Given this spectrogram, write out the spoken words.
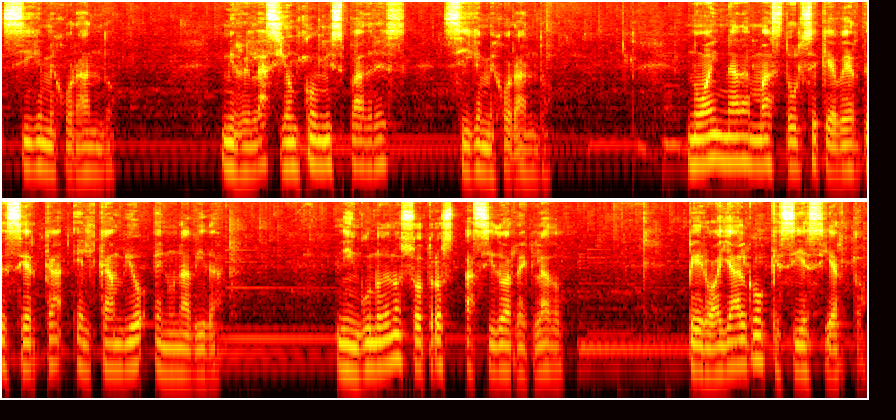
sigue mejorando. Mi relación con mis padres sigue mejorando. No hay nada más dulce que ver de cerca el cambio en una vida. Ninguno de nosotros ha sido arreglado. Pero hay algo que sí es cierto.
